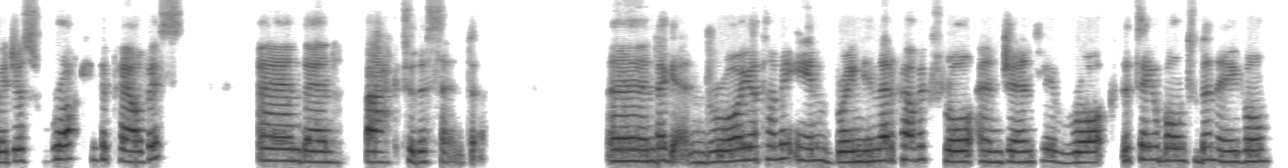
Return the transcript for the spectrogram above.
We're just rocking the pelvis and then back to the center. And again, draw your tummy in, bring in that pelvic floor and gently rock the tailbone to the navel.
